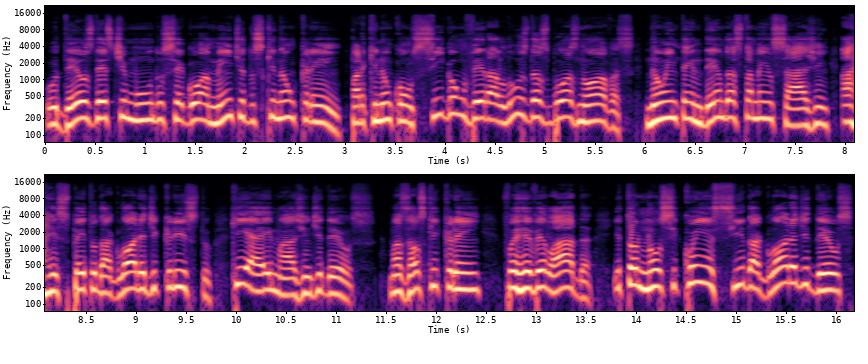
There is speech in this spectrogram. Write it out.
O Deus deste mundo cegou a mente dos que não creem, para que não consigam ver a luz das boas novas, não entendendo esta mensagem a respeito da glória de Cristo, que é a imagem de Deus mas aos que creem foi revelada e tornou-se conhecida a glória de Deus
